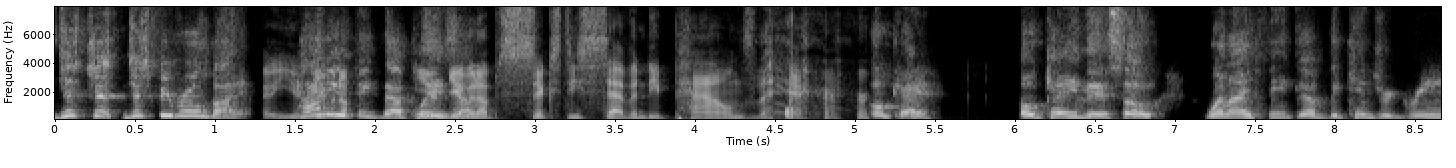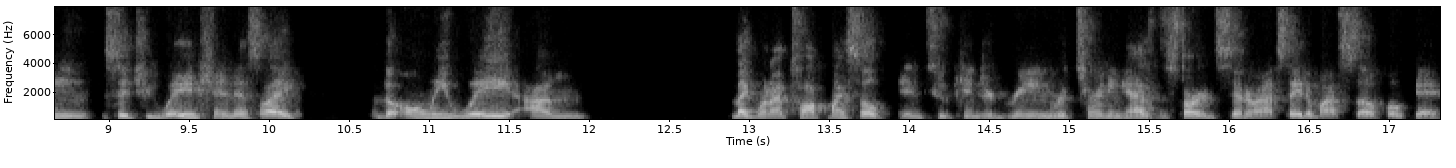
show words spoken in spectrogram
just, just just be real about it you're how do you up, think that you're plays giving out up 60, 70 pounds there. okay. Okay, then. So when I think of the Kendrick Green situation, it's like the only way I'm like when I talk myself into Kendrick Green returning as the starting center, I say to myself, okay,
